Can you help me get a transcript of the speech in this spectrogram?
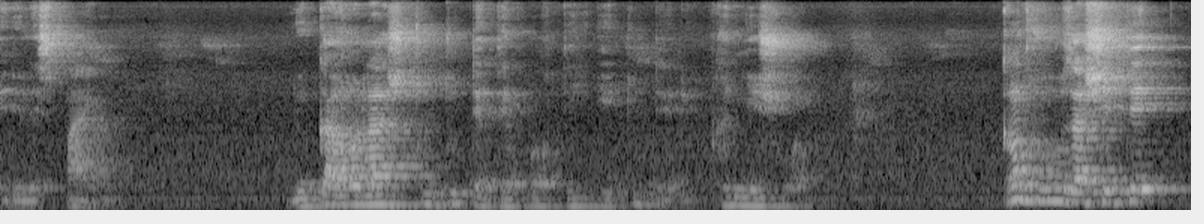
et de l'Espagne. Le carrelage, tout, tout est importé et tout est du premier choix. Quand vous achetez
